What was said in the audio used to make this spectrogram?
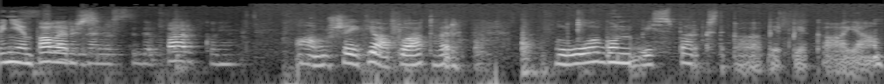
viņiem paveras. Gan uz gan parku. Ja. Ā, nu šeit jā, atver logu un viss parks te pie, pie kājām.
